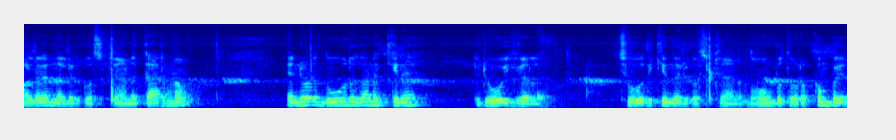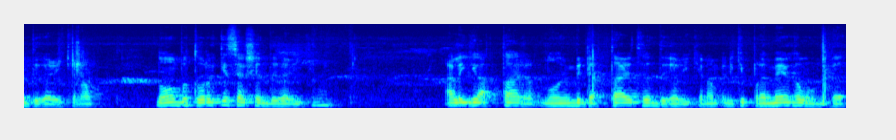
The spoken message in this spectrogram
വളരെ നല്ലൊരു ക്വസ്റ്റ്യനാണ് കാരണം എന്നോട് നൂറുകണക്കിന് രോഗികൾ ചോദിക്കുന്ന ഒരു ക്വസ്റ്റ്യനാണ് നോമ്പ് തുറക്കുമ്പോൾ എന്ത് കഴിക്കണം? നോമ്പ് തുറക്കിയ ശേഷം എന്ത് കഴിക്കണം? അല്ലെങ്കിൽ അത്താഴം നോയമ്പിന്റെ അത്താഴത്തിൽ എന്ത് കഴിക്കണം? എനിക്ക് പ്രമേഹമുണ്ട്.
